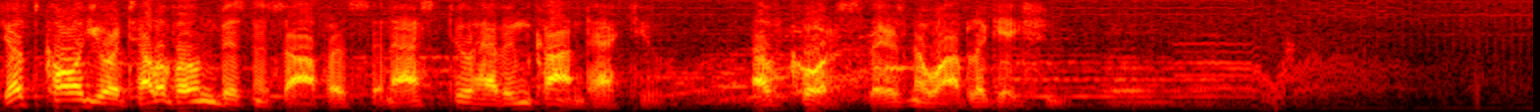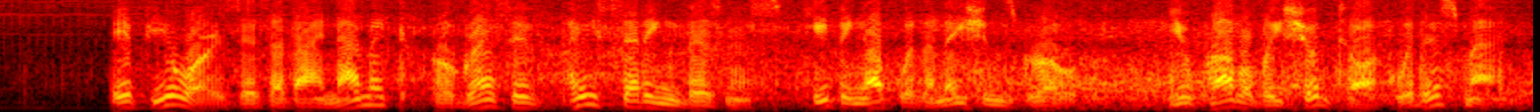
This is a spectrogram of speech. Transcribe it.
Just call your telephone business office and ask to have him contact you. Of course, there's no obligation. If yours is a dynamic, progressive, pace-setting business keeping up with the nation's growth, you probably should talk with this man.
